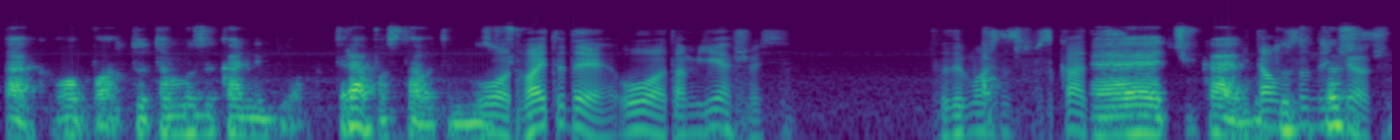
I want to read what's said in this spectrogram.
Так, опа, тут там музикальний блок. Треба поставити О, музичку. давай туди. О, там є щось. Туди можна спускатися. Е, чекай, бо Там тут сундучок. теж...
